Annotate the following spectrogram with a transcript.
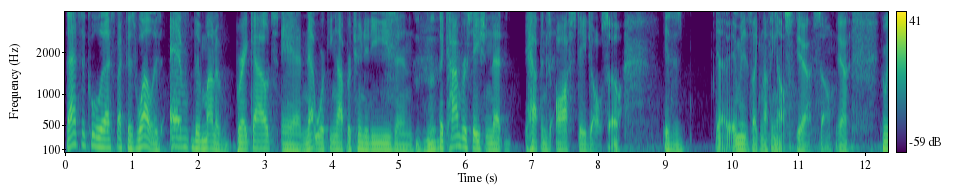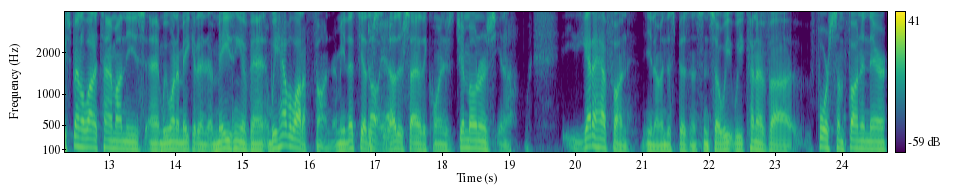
that's a cool aspect as well is ev- the amount of breakouts and networking opportunities and Mm-hmm. the conversation that happens off stage also is yeah, I mean it's like nothing else. Yeah. So Yeah. And we spend a lot of time on these and we want to make it an amazing event. And we have a lot of fun. I mean, that's the other, Oh, yeah. the other side of the coin is gym owners, you know, you got to have fun, you know, in this business. And so we, we kind of uh, force some fun in there.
